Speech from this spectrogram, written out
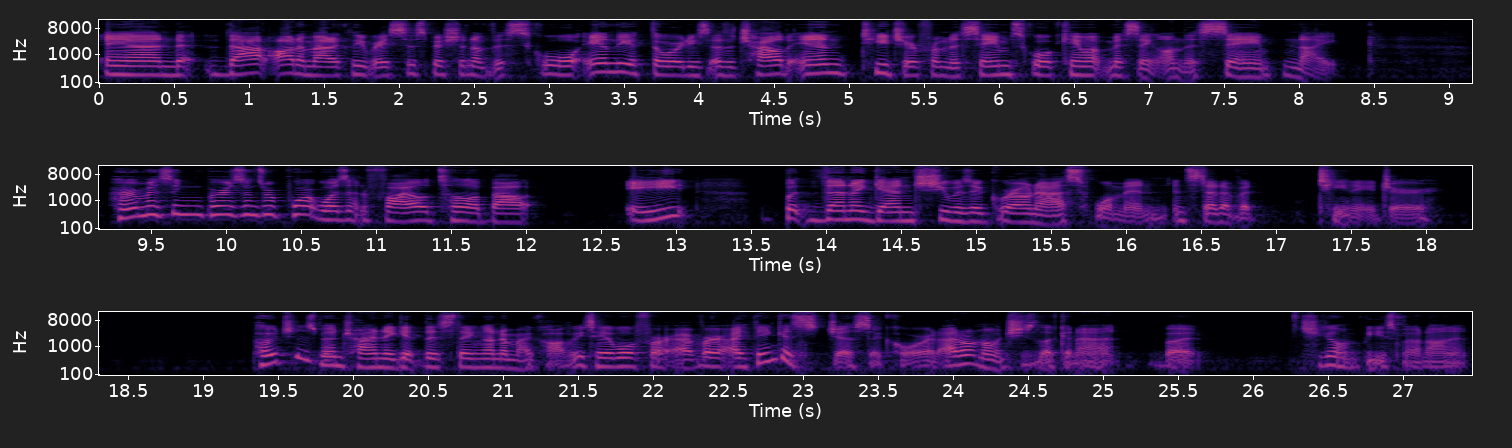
and that automatically raised suspicion of the school and the authorities as a child and teacher from the same school came up missing on the same night. Her missing persons report wasn't filed till about 8, but then again, she was a grown ass woman instead of a teenager. Poach has been trying to get this thing under my coffee table forever. I think it's just a cord. I don't know what she's looking at, but she going beast mode on it.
